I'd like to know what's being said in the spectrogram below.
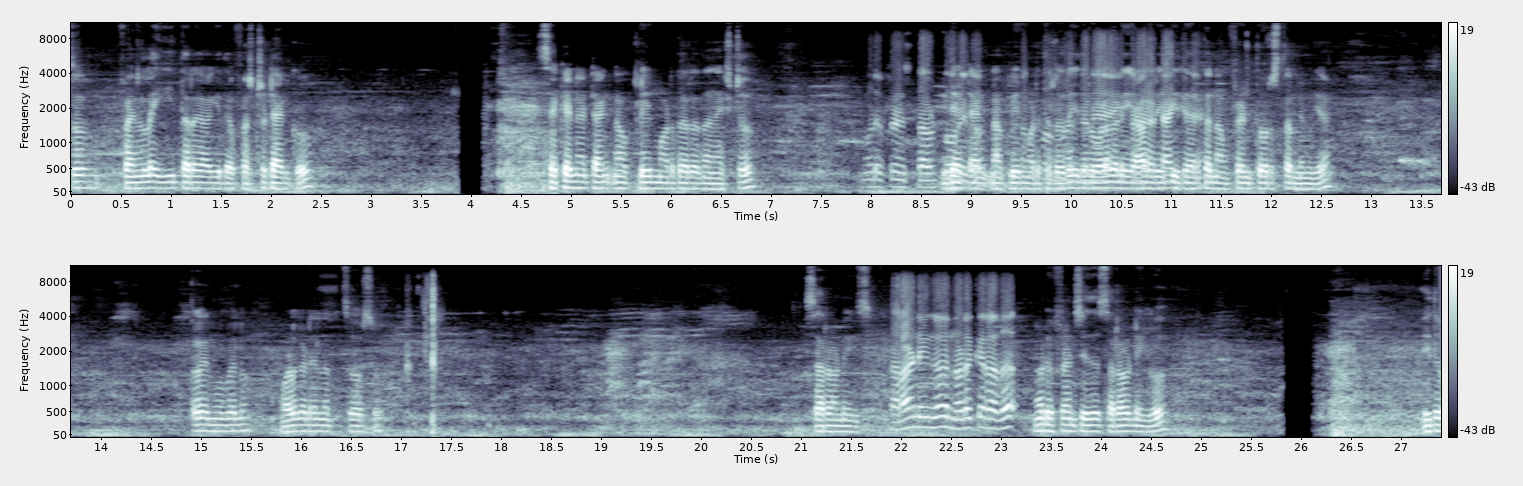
ಸೊ ಫೈನಲಾಗಿ ಈ ಥರ ಆಗಿದೆ ಫಸ್ಟ್ ಟ್ಯಾಂಕು ಸೆಕೆಂಡ್ನೇ ಟ್ಯಾಂಕ್ ನಾವು ಕ್ಲೀನ್ ಮಾಡ್ತಾ ಇರೋದು ನೆಕ್ಸ್ಟು ನೋಡಿ ಫ್ರೆಂಡ್ಸ್ ಇದೇ ಟ್ಯಾಂಕ್ ನಾವು ಕ್ಲೀನ್ ಮಾಡ್ತಿರೋದು. ಇದ್ರ ಒಳಗಡೆ ಯಾವ ರೀತಿ ಇದೆ ಅಂತ ನಮ್ಮ ಫ್ರೆಂಡ್ ತೋರಿಸ್ತಾರೆ ನಿಮಗೆ. ಮೊಬೈಲು ಒಳಗಡೆ ಎಲ್ಲ ತೋರಿಸು. ಸರೌಂಡಿಂಗ್ಸ್ ಸರೌಂಡಿಂಗು ನಡಕಿರೋದು. ನೋಡಿ ಫ್ರೆಂಡ್ಸ್ ಇದು ಸರೌಂಡಿಂಗು ಇದು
